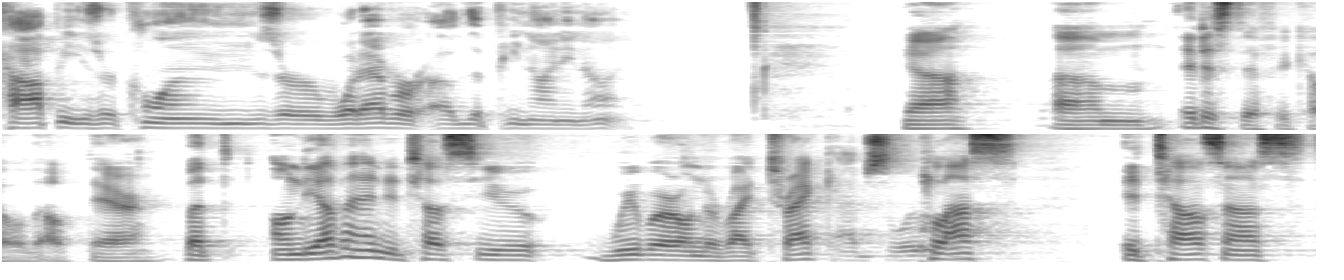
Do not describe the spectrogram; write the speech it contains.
copies or clones or whatever of the P99. Yeah, um, it is difficult out there. But on the other hand, it tells you we were on the right track. Absolutely. Plus, it tells us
